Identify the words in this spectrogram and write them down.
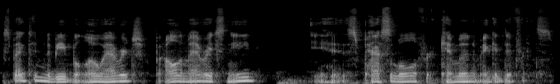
Expect him to be below average, but all the Mavericks need is passable for Kemba to make a difference.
